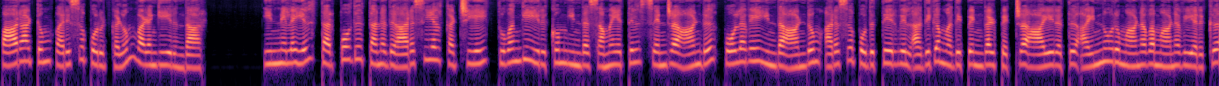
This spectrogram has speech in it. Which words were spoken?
பாராட்டும் பரிசு பொருட்களும் வழங்கியிருந்தார். இந்நிலையில் தற்போது தனது அரசியல் கட்சியை துவங்கியிருக்கும் இந்த சமயத்தில் சென்ற ஆண்டு போலவே இந்த ஆண்டும் அரசு பொதுத்தேர்வில் அதிக மதிப்பெண்கள் பெற்ற ஆயிரத்து ஐநூறு மாணவ மாணவியருக்கு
